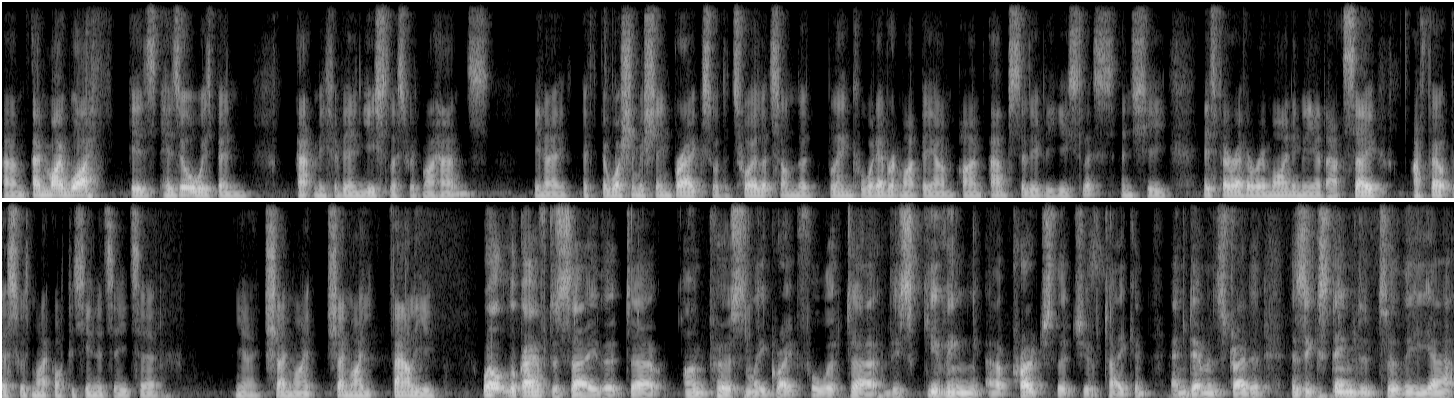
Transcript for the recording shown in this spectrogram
Um, and my wife is, has always been at me for being useless with my hands you know, if the washing machine breaks or the toilet's on the blink or whatever it might be, I'm I'm absolutely useless, and she is forever reminding me of that. So I felt this was my opportunity to, you know, show my show my value. Well, look, I have to say that uh, I'm personally grateful that uh, this giving approach that you've taken and demonstrated has extended to the uh,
